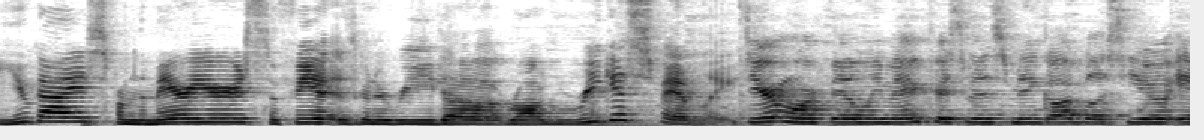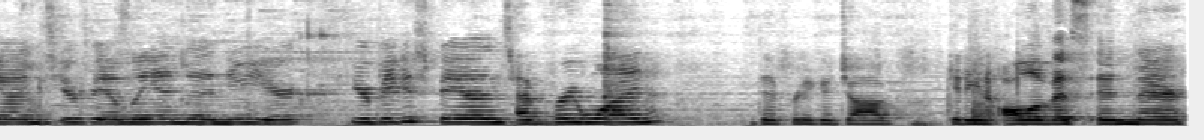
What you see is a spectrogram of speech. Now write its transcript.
you guys, from the Merriers. Sophia is gonna read the Rodriguez family. Dear Moore family, Merry Christmas. May God bless you and your family in the new year. Your biggest fans. Everyone did a pretty good job getting all of us in there.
